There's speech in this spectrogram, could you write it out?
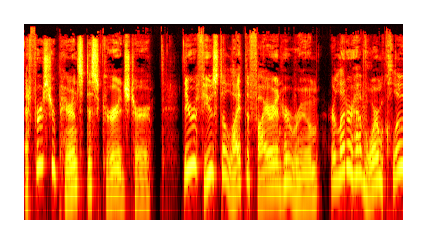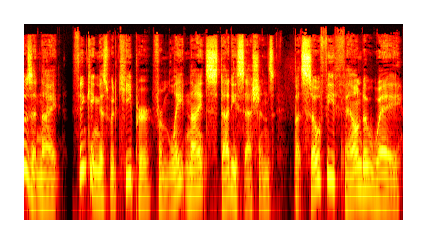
At first, her parents discouraged her. They refused to light the fire in her room or let her have warm clothes at night thinking this would keep her from late night study sessions, but Sophie found a way.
